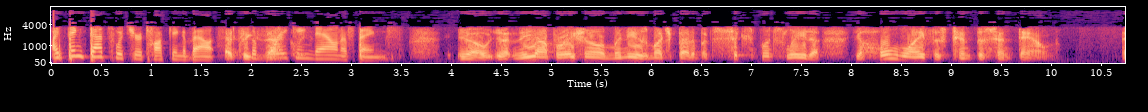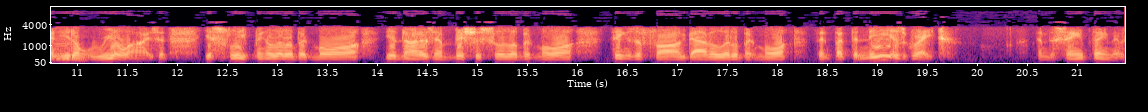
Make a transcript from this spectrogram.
I think that's what you're talking about. That's the exactly. breaking down of things. You know, knee operation, oh, my knee is much better, but six months later, your whole life is 10% down. And you mm. don't realize it. You're sleeping a little bit more. You're not as ambitious a little bit more. Things are fogged out a little bit more. But the knee is great. And the same thing, the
